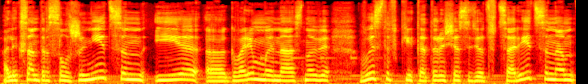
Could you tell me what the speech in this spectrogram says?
Александр Солженицын. И э, говорим мы на основе выставки, которая сейчас идет в Царицыно.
